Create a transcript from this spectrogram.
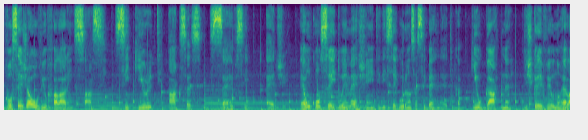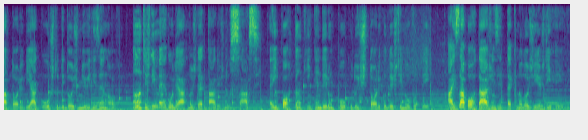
Você já ouviu falar em SaaS? Security Access Service Edge é um conceito emergente de segurança cibernética que o Gartner descreveu no relatório de agosto de 2019. Antes de mergulhar nos detalhes do SaaS, é importante entender um pouco do histórico deste novo termo. As abordagens e tecnologias de rede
